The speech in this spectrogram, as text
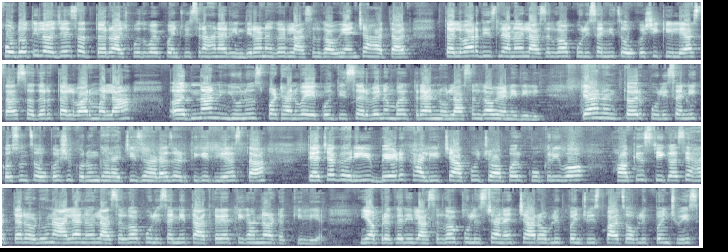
फोटोतील अजय सत्तर राजपूत वय पंचवीस राहणार इंदिरानगर लासलगाव यांच्या हातात तलवार दिसल्यानं लासलगाव पोलिसांनी चौकशी केली. असता सदर तलवार मला अदनान युनुस पठाण व एकोणतीस सर्वे नंबर त्र्याण्णव लासलगाव यांनी दिली. त्यानंतर पोलिसांनी कसून चौकशी करून घराची झाडाझडती घेतली असता त्याच्या घरी बेड खाली चाकू चॉपर कुकरी व हॉकी स्टिक असे हत्यार आढळून आल्यानं लासलगाव पोलिसांनी तात्काळ या तिघांना अटक केली आहे. या प्रकरणी लासलगाव पोलीस ठाण्यात चार ऑब्लिक पंचवीस पाच ऑब्लिक पंचवीस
